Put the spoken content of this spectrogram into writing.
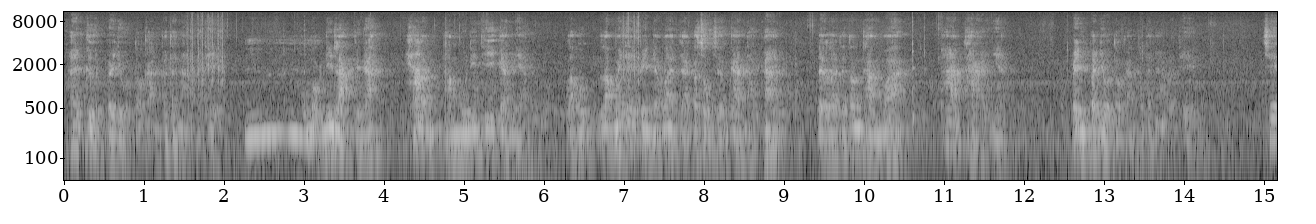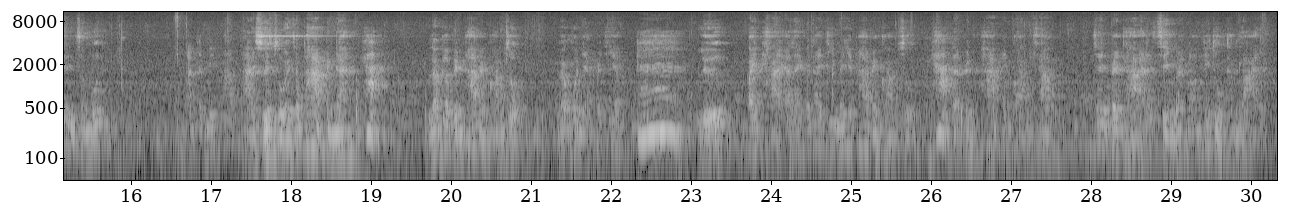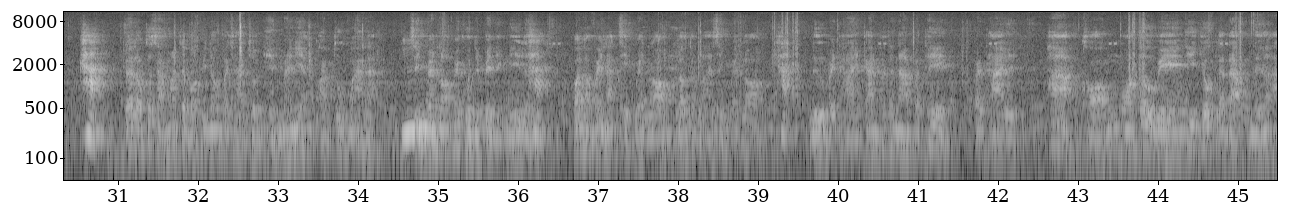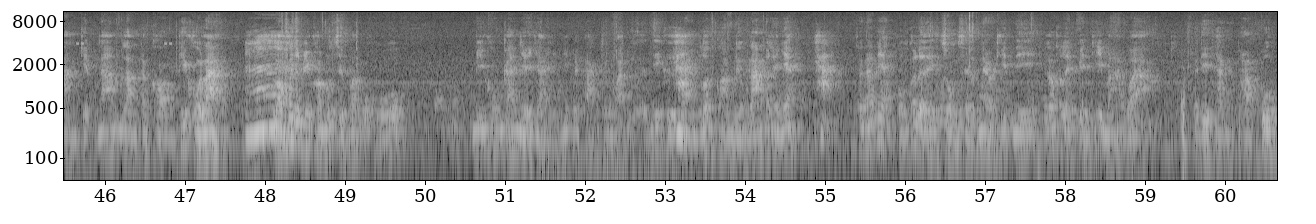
ให้เกิดประโยชน์ต่อการพัฒนาประเทศอืมผมบอกนี่หลักเลยนะค่ะถ้าเราทำมูลนิธิกันเนี่ยเราเราไม่ได้เป็นแบบว่าจากกระส่งเสริมการถ่ายภาพ แต่เราจะต้องทำว่าภาพถ่ายเนี่ยเป็นประโยชน์ต่อการพัฒนาประเทศ เช่นสมมุติอาจจะมีภาพถ่ายสวยๆสักภาพหนึ่งนะค่ะแล้วก็เป็นภาพเป็นความสุข แล้วคนอยากไปเที่ยวอ่าหรือ ไปถ่ายอะไรก็ได้ที่ไม่ใช่ภาพเป็นความสุขค่ะแต่เป็นภาพเป็นความเศร้า เช่นไปถ่ายสิ่งแวดล้อมที่ถูกทำลายค่ะแล้วเราก็สามารถจะบอกพี่น้องประชาชนเห็นไหมเนี่ยความทุกข์มาแล้วอืมสิ่งแวดล้อมไม่ควรจะเป็นอย่างนี้เลยค่ะเพราะเราไม่รักสิ่งแวดล้อมเราทำลายสิ่งแวดล้อมค่ะหรือไปถ่ายการพัฒนาประเทศ ไปถ่ายภาพของมอเตอร์เวย์ที่ยกระดับเหนืออ่างเก็บน้ำลำตะคองที่โคราชอ่าเราก็จะมีความรู้สึกว่าโอ้โห มีโครงการใหญ่ ๆ อย่างนี้ไปต่างจังหวัดเลยนี่คือการลดความเหลื่อมล้ำอะไรเงี้ย ค่ะ ฉะนั้นเนี่ยผมก็เลยส่งเสริมแนวคิดนี้ แล้วก็เลยเป็นที่มาว่าพอดีทางพาฟุก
